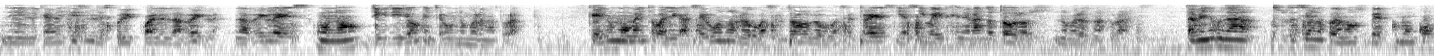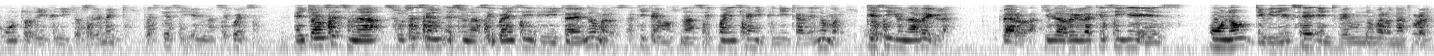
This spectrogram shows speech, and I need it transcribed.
le queda difícil descubrir cuál es la regla. La regla es 1 dividido entre un número natural, que en un momento va a llegar a ser 1, luego va a ser 2, luego va a ser 3, y así va a ir generando todos los números naturales. También una sucesión la podemos ver como un conjunto de infinitos elementos, pues que siguen una secuencia. Entonces una sucesión es una secuencia infinita de números. Aquí tenemos una secuencia infinita de números. ¿Qué sigue una regla? Claro, aquí la regla que sigue es 1 dividirse entre un número natural,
